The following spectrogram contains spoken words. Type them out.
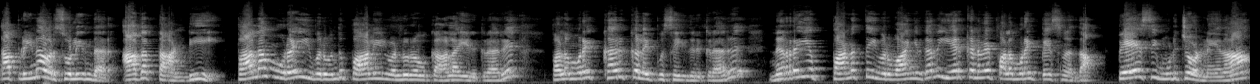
அப்படின்னு அவர் சொல்லியிருந்தார். அதை தாண்டி பல முறை இவர் வந்து பாலியல் வல்லுறவுக்கு ஆளாயிருக்கிறாரு. பல முறை கருக்கலைப்பு செய்திருக்கிறாரு. நிறைய பணத்தை இவர் வாங்கியிருக்காரு. ஏற்கனவே பல முறை பேசினதுதான். பேசி முடிச்ச உடனே தான்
